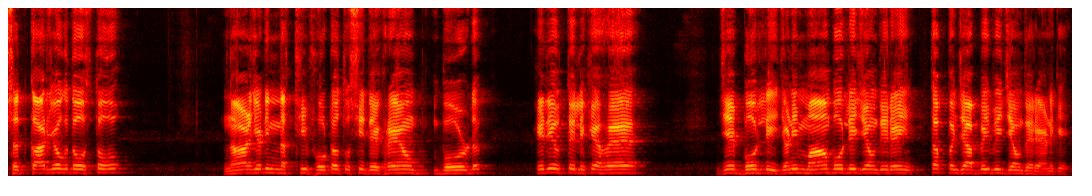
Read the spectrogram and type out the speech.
ਸਤਿਕਾਰਯੋਗ ਦੋਸਤੋ, ਨਾਲ ਜਿਹੜੀ ਨੱਥੀ ਫੋਟੋ ਤੁਸੀਂ ਦੇਖ ਰਹੇ ਹੋ ਬੋਰਡ, ਇਹਦੇ ਉੱਤੇ ਲਿਖਿਆ ਹੋਇਆ ਹੈ, ਜੇ ਬੋਲੀ, ਜਾਣੀ ਮਾਂ ਬੋਲੀ ਜਿਉਂਦੀ ਰਹੀ, ਤਾਂ ਪੰਜਾਬੀ ਵੀ ਜਿਉਂਦੇ ਰਹਿਣਗੇ।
